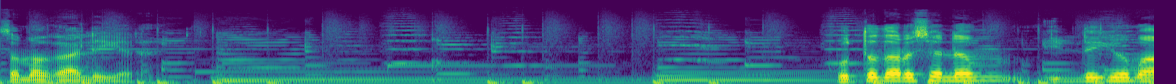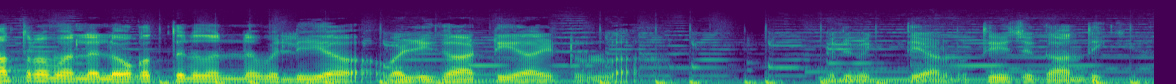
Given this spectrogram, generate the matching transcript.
സമകാലികനായി ബുദ്ധദർശനം ഇന്ത്യയ്ക്ക് മാത്രമല്ല ലോകത്തിന് തന്നെ വലിയ വഴികാട്ടിയായിട്ടുള്ള ഒരു വ്യക്തിയാണ് പ്രത്യേകിച്ച് ഗാന്ധിക്ക്.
